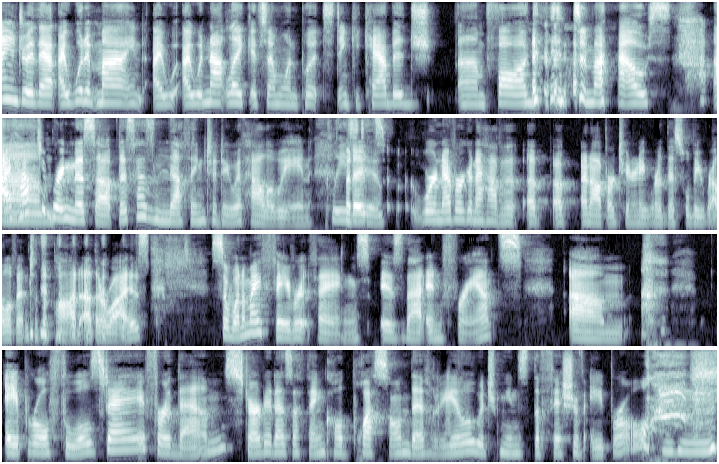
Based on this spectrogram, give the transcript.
i enjoy that i wouldn't mind I, w- I would not like if someone put stinky cabbage um fog into my house I have to Um, bring this up. This has nothing to do with Halloween, please but do it's we're never going to have a, a, a, an opportunity where this will be relevant to the pod otherwise. So one of my favorite things is that in France, um, April Fool's Day for them started as a thing called Poisson d'Avril, which means the fish of April. Mhm.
